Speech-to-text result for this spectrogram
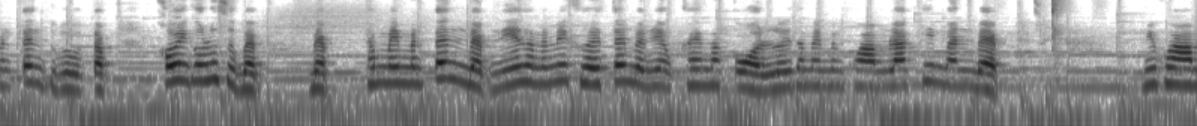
มันเต้นตุบตับเขาเองก็รู้สึกแบบแบบทำไมมันเต้นแบบนี้ทำไมไม่เคยเต้นแบบนี้กับใครมาก่อนเลยทำไมเป็นความรักที่มันแบบ มีความ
